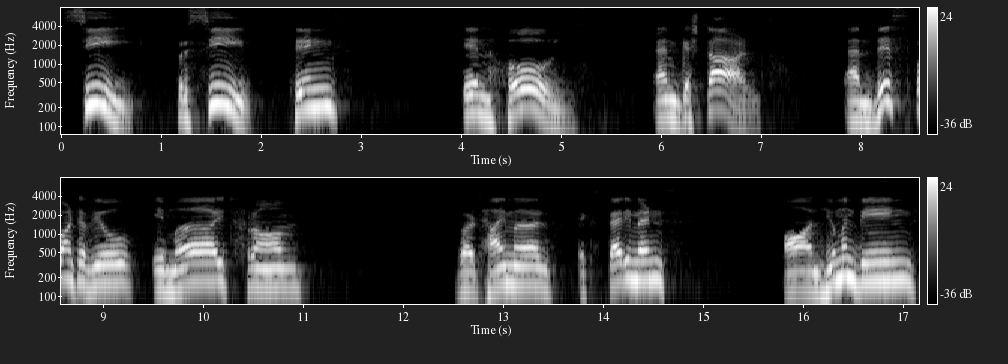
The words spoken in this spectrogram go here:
see perceive things in holes and gestalts, and this point of view emerged from Wertheimer's experiments on human beings,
